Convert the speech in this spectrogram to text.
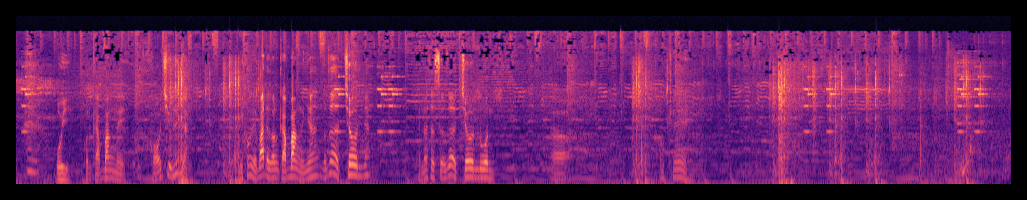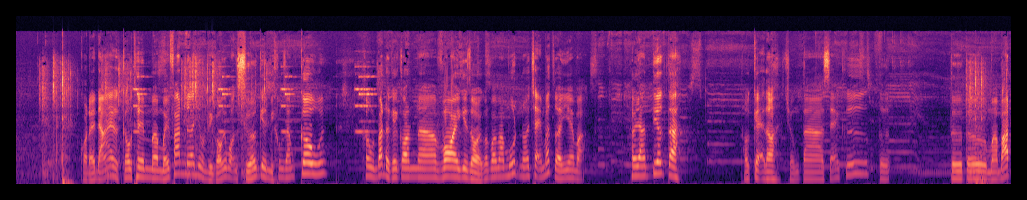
Ui con cá băng này khó chịu thế nhỉ? Mình không thể bắt được con cá băng này nhá. Nó rất là trơn nhá. Nó thật sự rất là trơn luôn. Uh, ok. Quả đấy đáng câu thêm à, mấy phát nữa nhưng mà vì có cái bọn sứa kia mình không dám câu ấy. Không mình bắt được cái con uh, voi kia rồi con voi mamut nó chạy mất rồi anh em ạ. Hơi đáng tiếc ta. Thôi kệ thôi chúng ta sẽ cứ từ từ từ mà bắt.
